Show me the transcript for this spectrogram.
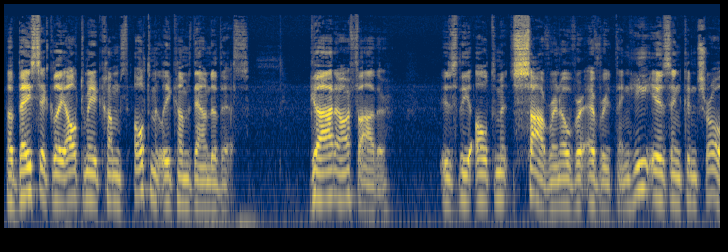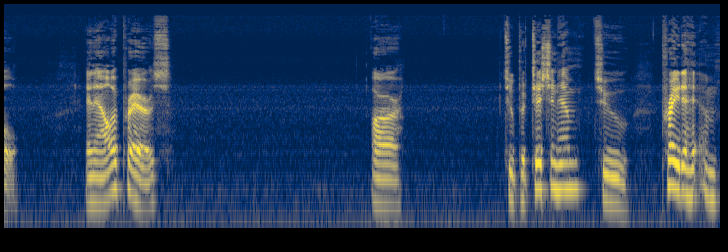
But basically, ultimately comes ultimately comes down to this. God our Father is the ultimate sovereign over everything. He is in control. And our prayers are to petition him, to pray to him,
